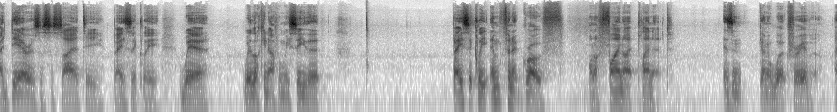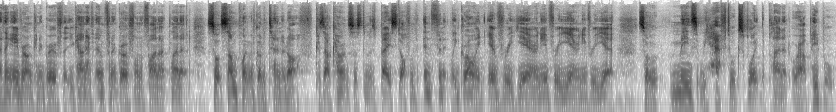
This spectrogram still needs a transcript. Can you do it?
idea as a society, basically, where we're looking up and we see that basically infinite growth on a finite planet isn't going to work forever. I think everyone can agree with that. You can't have infinite growth on a finite planet. So at some point, we've got to turn it off because our current system is based off of infinitely growing every year and every year and every year. So it means that we have to exploit the planet or our people.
